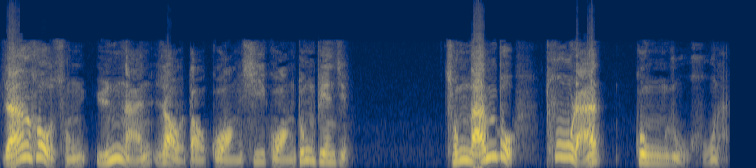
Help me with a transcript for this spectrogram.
然后从云南绕到广西、广东边境，从南部。突然攻入湖南，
